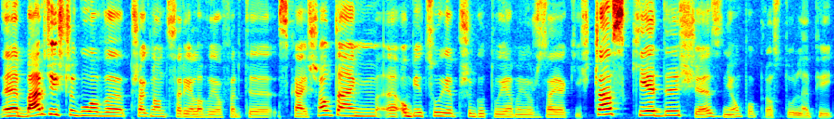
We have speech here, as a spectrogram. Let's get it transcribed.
E, Bardziej szczegółowy przegląd serialowej oferty Sky Showtime e, obiecuję, przygotujemy już za jakiś czas, kiedy się z nią po prostu lepiej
